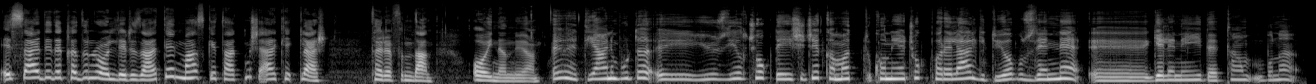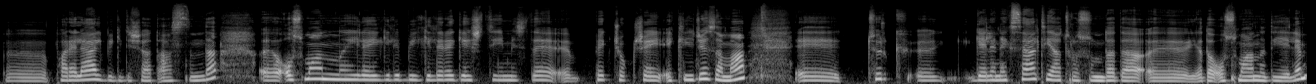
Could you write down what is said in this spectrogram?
Eserde de kadın rolleri zaten maske takmış erkekler tarafından oynanıyor. Evet yani burada e, yüzyıl çok değişecek ama konuya çok paralel gidiyor. Bu zenne e, geleneği de tam buna e, paralel bir gidişat aslında. E, Osmanlı ile ilgili bilgilere geçtiğimizde e, pek çok şey ekleyeceğiz ama... E, Türk e, geleneksel tiyatrosunda da e, ya da Osmanlı diyelim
